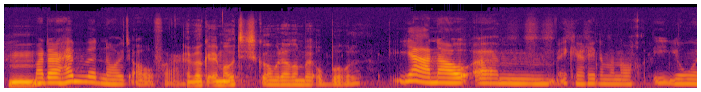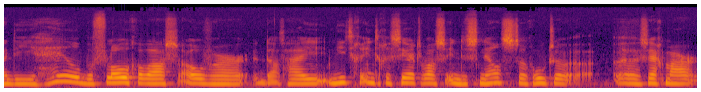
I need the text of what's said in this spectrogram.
Hmm. Maar daar hebben we het nooit over. En welke emoties komen daar dan bij opborrelen? Ja, nou, um, ik herinner me nog een jongen die heel bevlogen was over dat hij niet geïnteresseerd was in de snelste route, uh, zeg maar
